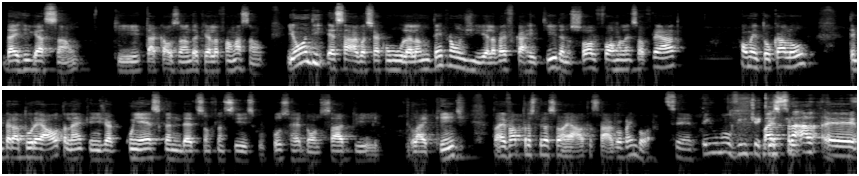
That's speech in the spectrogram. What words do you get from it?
da irrigação que está causando aquela formação. E onde essa água se acumula, ela não tem para onde ir, ela vai ficar retida no solo, forma lençol freático, aumentou o calor, temperatura é alta, né? Quem já conhece Canindé de São Francisco, Poço Redondo, sabe que lá é quente, então a evapotranspiração é alta, essa água vai embora. Certo. Tem um ouvinte aqui. Mas para é,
